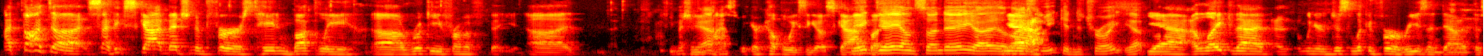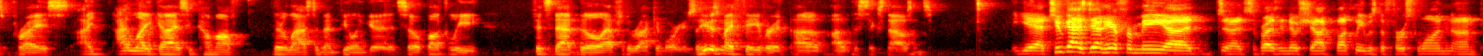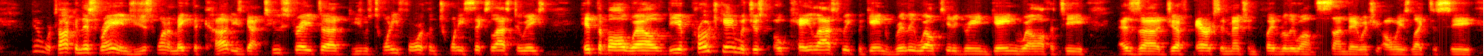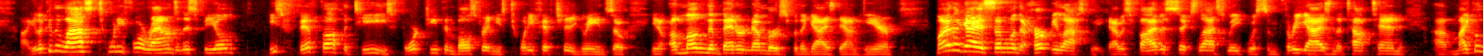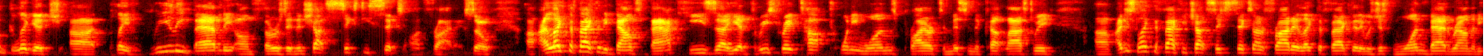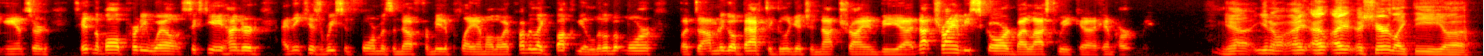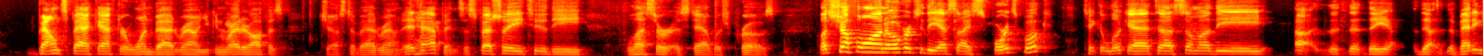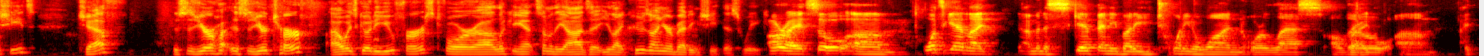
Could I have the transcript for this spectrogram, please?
I thought uh, I think Scott mentioned him first. Hayden Buckley, uh, rookie from a. Uh, you mentioned Yeah. last week or a couple weeks ago, Scott. Big but- day on Sunday uh, Yeah. last week in Detroit. Yep. Yeah, I like that uh, when you're just looking for a reason down at this price. I I like guys who come off their last event feeling good, and so Buckley fits that bill after the Rocket Mortgage. So he was my favorite out of out of the six thousands. Yeah, two guys down here for me. Uh, uh, surprisingly, no shock. Buckley was the first one. Um, we're talking this range. You just want to make the cut. He's got two straight. Uh, he was 24th and 26th last two weeks. Hit the ball well. The approach game was just okay last week, but gained really well tee to green. Gained well off the tee, as uh, Jeff Erickson mentioned. Played really well on Sunday, which you always like to see. Uh, you look at the last 24 rounds in this field. He's fifth off the tee. He's 14th in ball straight, and he's 25th tee to green. So you know, among the better numbers for the guys down here. My other guy is someone that hurt me last week. I was five of six last week with some three guys in the top 10. Uh, Michael Gligic uh, played really badly on Thursday, and then shot 66 on Friday. So uh, I like the fact that he bounced back. He's uh, he had three straight top 21s prior to missing the cut last week. Um, I just like the fact he shot 66 on Friday. I like the fact that it was just one bad round that he answered. He's hitting the ball pretty well. 6,800. I think his recent form is enough for me to play him. Although I probably like Buckley a little bit more, but uh, I'm going to go back to Gligic and not try and be uh, not try and be scarred by last week uh, him hurting me. Yeah, you know, I I, I share like the uh, bounce back after one bad round. You can write it off as just a bad round. It happens, especially to the lesser established pros. Let's shuffle on over to the SI Sportsbook. Take a look at uh, some of the, uh, the, the the the the betting sheets. Jeff, this is your this is your turf. I always go to you first for uh, looking at some of the odds that you like. Who's on your betting sheet this week? All right. So um, once again, I I'm going to skip anybody twenty to one or less. Although um, I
